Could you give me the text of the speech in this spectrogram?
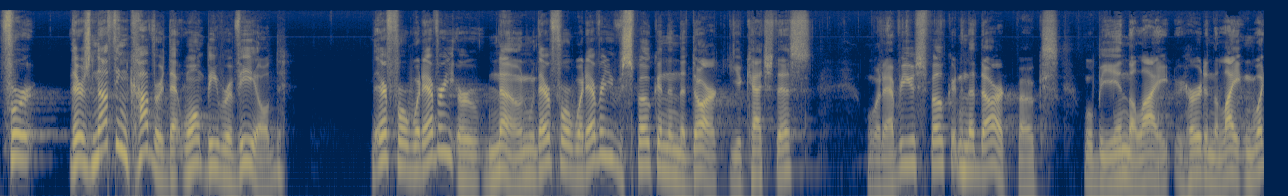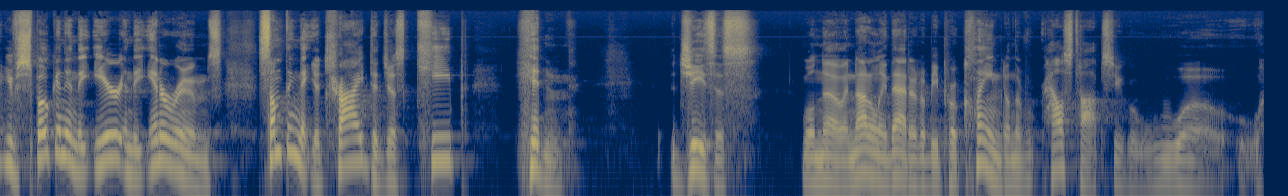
For there's nothing covered that won't be revealed, Therefore, whatever you're known, therefore, whatever you've spoken in the dark, you catch this? Whatever you've spoken in the dark, folks, will be in the light, heard in the light. And what you've spoken in the ear in the inner rooms, something that you tried to just keep hidden, Jesus will know. And not only that, it'll be proclaimed on the housetops. You go, whoa.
